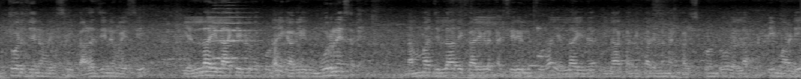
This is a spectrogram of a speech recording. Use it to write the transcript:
ಮುತುವರ್ಜಿಯನ್ನು ವಹಿಸಿ ಕಾಳಜಿಯನ್ನು ವಹಿಸಿ ಎಲ್ಲ ಇಲಾಖೆಗಳದ್ದು ಕೂಡ ಈಗಾಗಲೇ ಇದು ಮೂರನೇ ಸಭೆ. ನಮ್ಮ ಜಿಲ್ಲಾಧಿಕಾರಿಗಳ ಕಚೇರಿಯಲ್ಲೂ ಕೂಡ ಎಲ್ಲ ಇದ ಇಲಾಖಾಧಿಕಾರಿಗಳನ್ನ ಕರೆಸಿಕೊಂಡು ಎಲ್ಲ ಪಟ್ಟಿ ಮಾಡಿ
